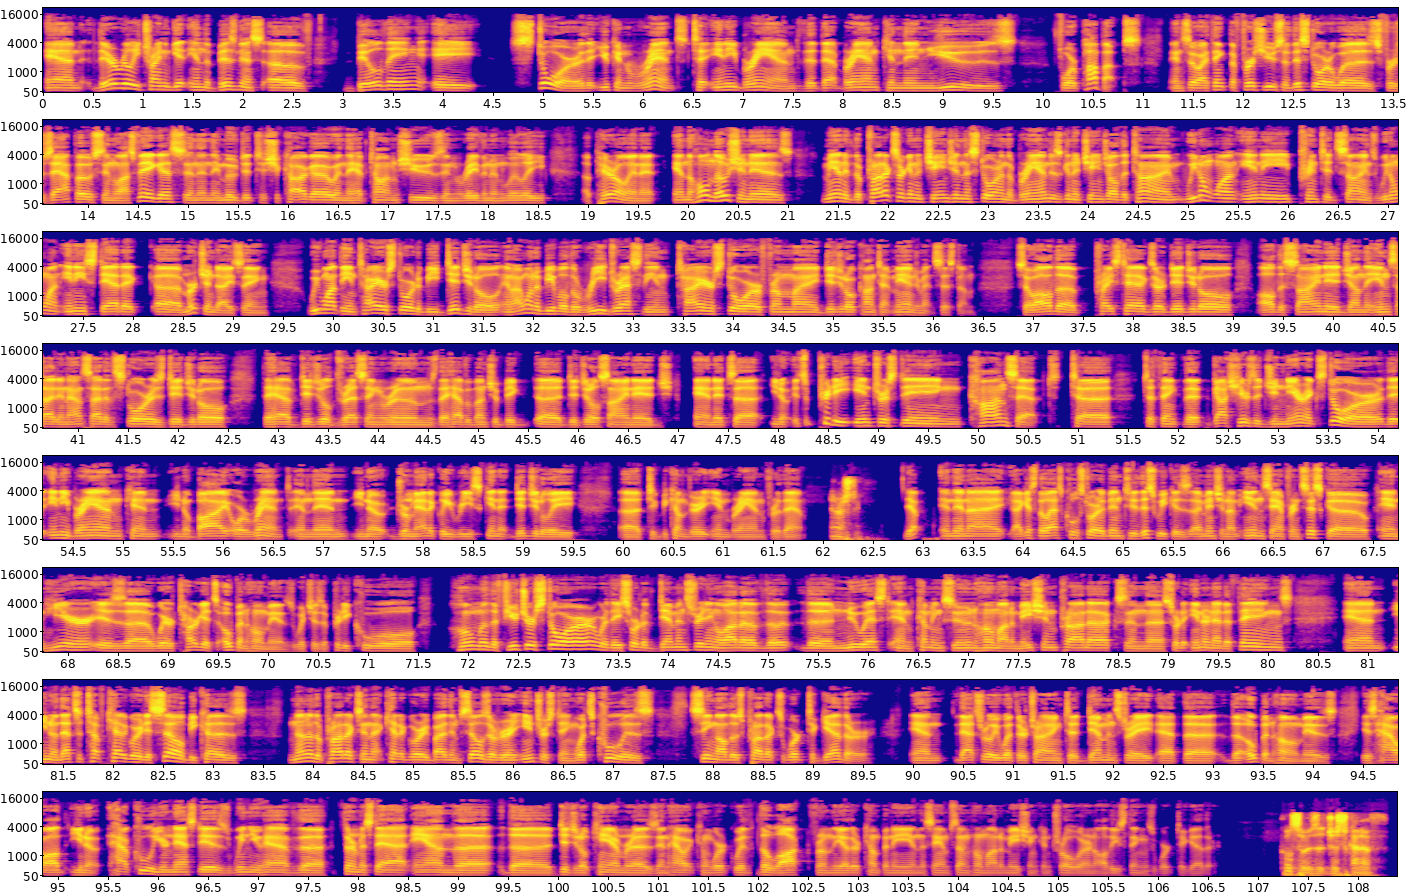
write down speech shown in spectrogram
And they're really trying to get in the business of building a store that you can rent to any brand that that brand can then use for pop-ups. And so I think the first use of this store was for Zappos in Las Vegas, and then they moved it to Chicago, and they have Tom Shoes and Raven and Lily apparel in it. And the whole notion is, man, if the products are going to change in the store and the brand is going to change all the time, we don't want any printed signs. We don't want any static uh, merchandising. We want the entire store to be digital, and I want to be able to redress the entire store from my digital content management system. So all the price tags are digital. All the signage on the inside and outside of the store is digital. They have digital dressing rooms. They have a bunch of big uh, digital signage, and it's a you know it's a pretty interesting concept to to think that gosh here's a generic store that any brand can you know buy or rent and then you know dramatically reskin it digitally uh, to become very in brand for them interesting Yep. And then I, I guess the last cool store I've been to this week is I mentioned I'm in San Francisco and here is uh, where Target's open home is, which is a pretty cool home of the future store where they sort of demonstrating a lot of the, the newest and coming soon home automation products and the sort of internet of things. And, you know, that's a tough category to sell because none of the products in that category by themselves are very interesting. What's cool is seeing all those products work together and that's really what they're trying to demonstrate at the the open home is is how all you know how cool your nest is when you have the thermostat and the the digital cameras and how it can work with the lock from the other company and the Samsung home automation controller and all these things work together. Cool. So is it just kind of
